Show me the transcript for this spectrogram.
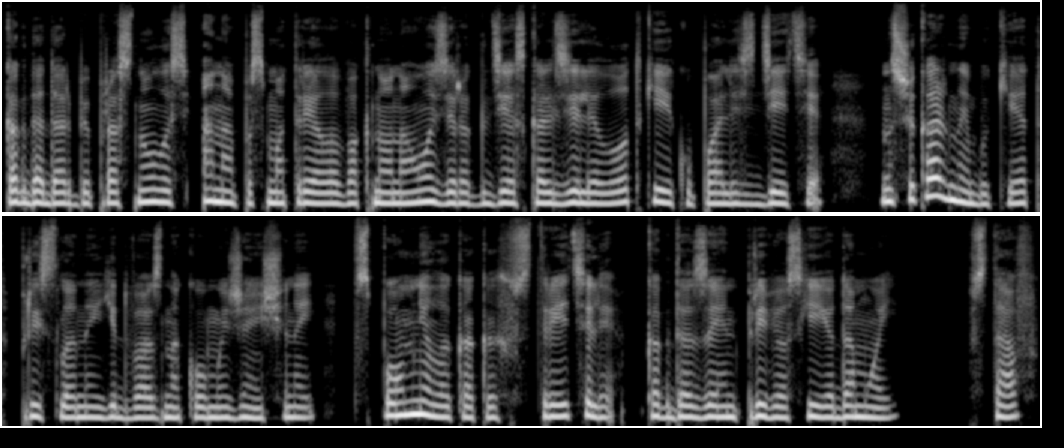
Когда Дарби проснулась, она посмотрела в окно на озеро, где скользили лодки и купались дети, на шикарный букет, присланный едва знакомой женщиной. Вспомнила, как их встретили, когда Зейн привез ее домой. Встав,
